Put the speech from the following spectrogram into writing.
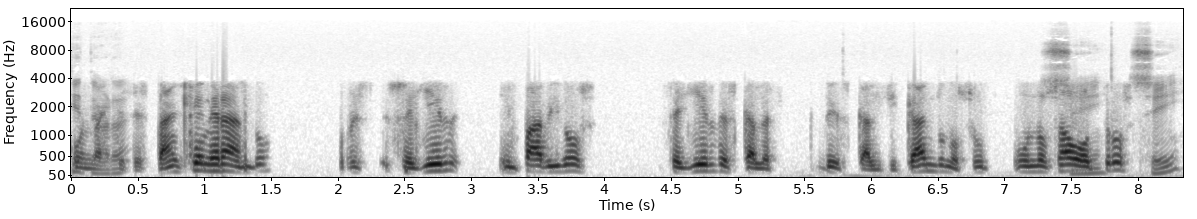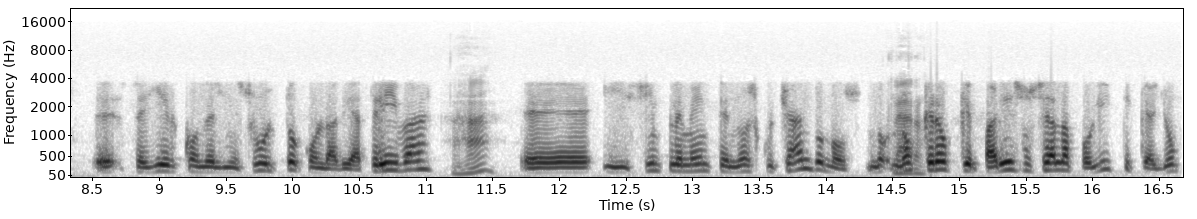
con la que se están generando, pues seguir impávidos, seguir descalificándonos unos a otros, seguir con el insulto, con la diatriba eh, y simplemente no escuchándonos. No, no, creo que para eso sea la política. Yo,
